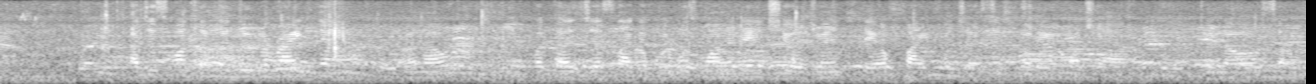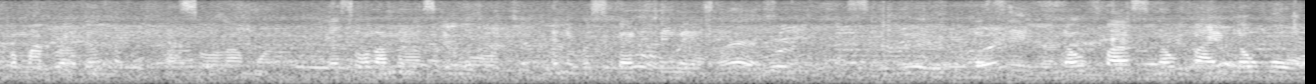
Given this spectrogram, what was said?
now. I just want them to do the right thing, you know, because just like if it was one of their children, they'll fight for justice for their own child, you know. So for my brother, that's all I want. That's all I'm asking for, in a respectful manner. That's it. That's it. No fuss, no fight, no war.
